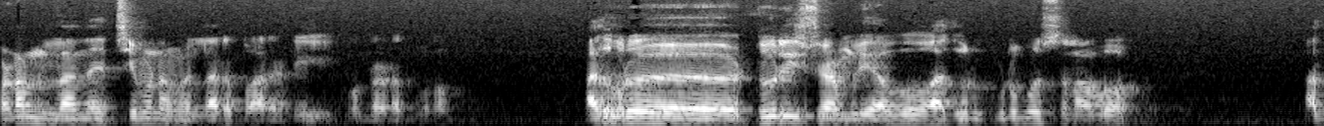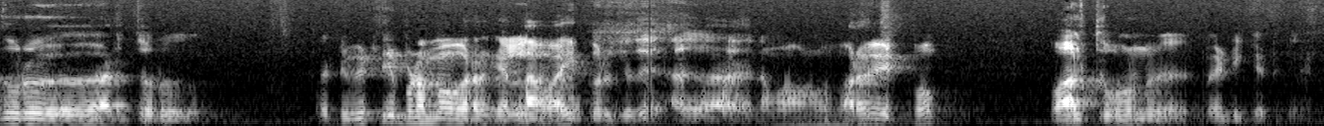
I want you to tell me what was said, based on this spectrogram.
படம் நல்லா நிச்சயமாக நம்ம எல்லோரும் பாராட்டி கொண்டாட போகிறோம் அது ஒரு டூரிஸ்ட் ஃபேமிலியாவோ அது ஒரு குடும்பஸ்தனாவோ அது ஒரு அடுத்த ஒரு வெற்றி வெற்றி படமாக வர்றதுக்கு எல்லாம் வாய்ப்பு இருக்குது. அது நம்ம அவங்களை வரவேற்போம். வாழ்த்துவோம்னு வேண்டி கேட்டுக்கிறேன்.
